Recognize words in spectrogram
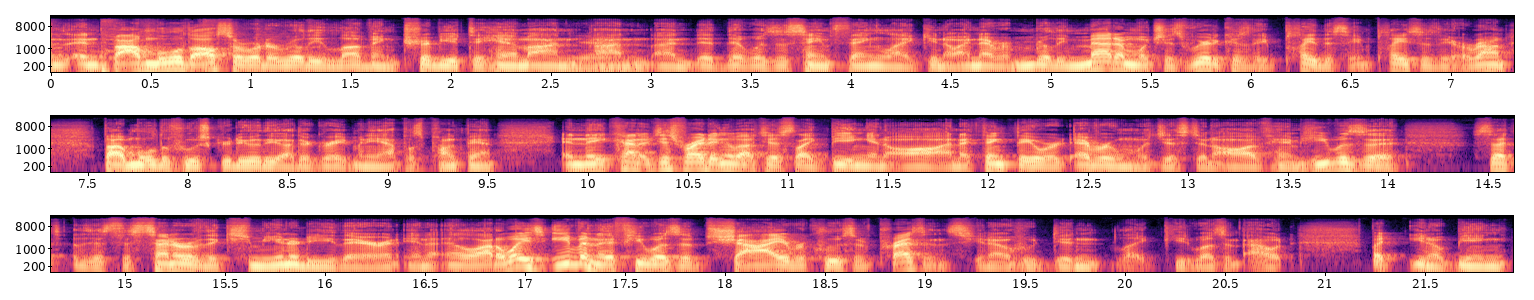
And, and Bob Mould also wrote a really loving tribute to him on on, on it, that was the same thing. Like, you know, I never really met him, which is weird because they played the same places. They were around Bob Mould of Husker Du, the other great Minneapolis punk band, and they kind of just writing about just like being in awe. And I think they were everyone was just in awe of him. He was a such just the center of the community there in, in a lot of ways. Even if he was a shy, reclusive presence, you know, who didn't like he wasn't out, but you know, being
